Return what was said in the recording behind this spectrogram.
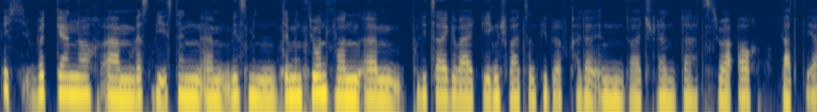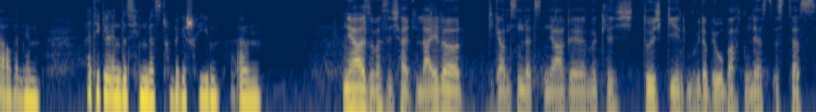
Ich würde gerne noch ähm, wissen, wie ist denn, ähm, wie ist mit Dimension von ähm, Polizeigewalt gegen Schwarze und People of Color in Deutschland? Da hattest du ja auch, da hattet ihr auch in dem Artikel ein bisschen was drüber geschrieben. Ähm. Ja, also was ich halt leider die ganzen letzten Jahre wirklich durchgehend immer wieder beobachten lässt, ist, dass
